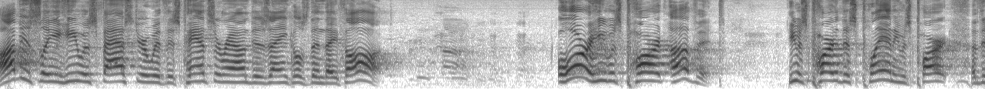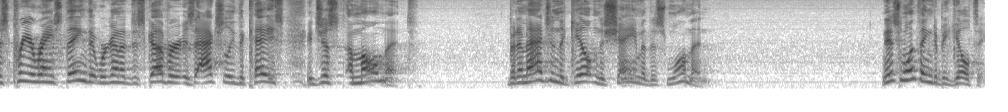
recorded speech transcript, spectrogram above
Obviously, he was faster with his pants around his ankles than they thought. Or he was part of it. He was part of this plan. He was part of this prearranged thing that we're going to discover is actually the case in just a moment. But imagine the guilt and the shame of this woman. And it's one thing to be guilty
